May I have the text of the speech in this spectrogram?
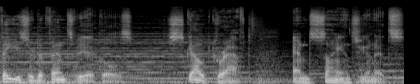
phaser defense vehicles, scout craft, and science units.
